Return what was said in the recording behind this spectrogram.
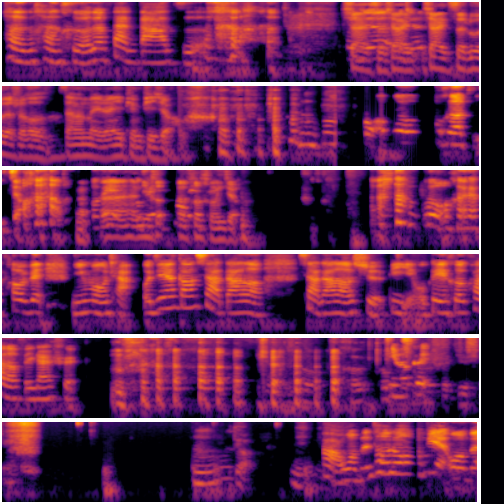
很很合的饭搭子。下一次，下一下一次录的时候，咱们每人一瓶啤酒，好吗？不不不不喝啤酒，我可以，你喝喝红酒。不，我泡一杯柠檬茶。我今天刚下单了，下单了雪碧，我可以喝快乐肥宅水。嗯，哈哈哈哈哈！喝你们可以水就行。嗯，对你啊，我们偷偷变，我们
